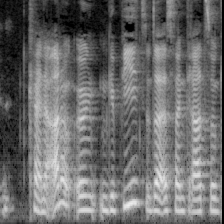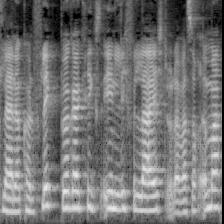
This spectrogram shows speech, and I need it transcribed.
keine Ahnung, irgendein Gebiet und da ist dann gerade so ein kleiner Konflikt, bürgerkriegsähnlich vielleicht oder was auch immer.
